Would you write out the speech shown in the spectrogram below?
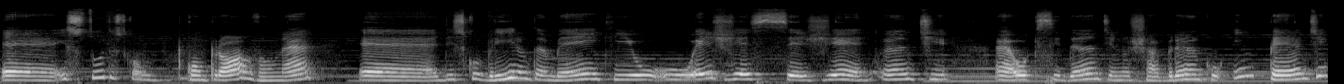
É, estudos com, comprovam, né? É, descobriram também que o, o EGCG anti é, oxidante no chá branco impede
